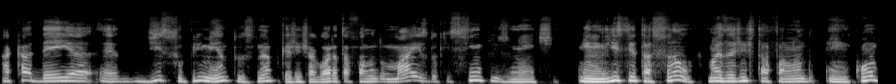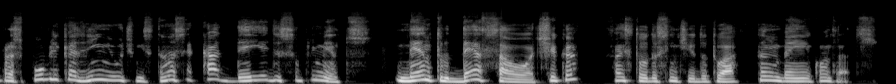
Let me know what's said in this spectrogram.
a cadeia é, de suprimentos, né? Porque a gente agora está falando mais do que simplesmente em licitação, mas a gente está falando em compras públicas e, em última instância, cadeia de suprimentos. Dentro dessa ótica, faz todo sentido atuar também em contratos.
